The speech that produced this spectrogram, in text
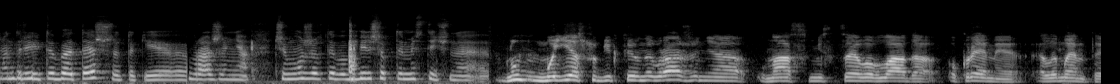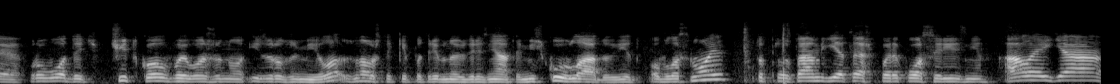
Андрій, тебе теж такі враження? Чи може в тебе більш оптимістичне? Ну, моє суб'єктивне враження. У нас місцева влада окремі елементи проводить чітко, виважено і зрозуміло. Знову ж таки, потрібно відрізняти міську владу від обласної, тобто там є теж перекоси різні. Але я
